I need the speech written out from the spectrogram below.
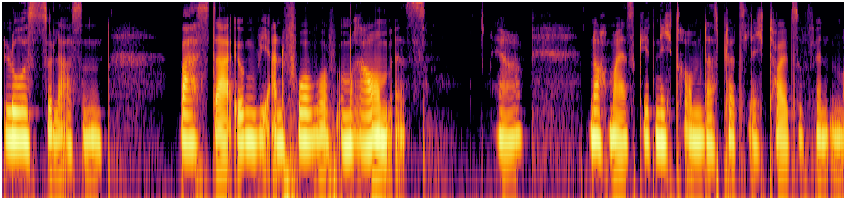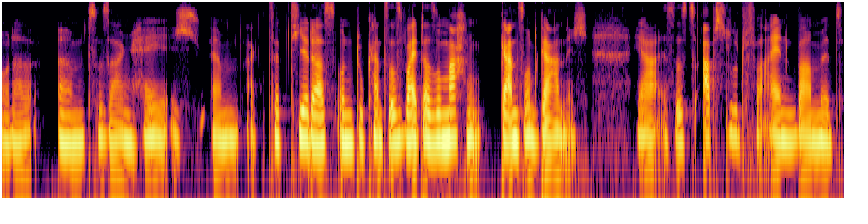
loszulassen, was da irgendwie an Vorwurf im Raum ist. Ja, nochmal, es geht nicht darum, das plötzlich toll zu finden oder ähm, zu sagen, hey, ich ähm, akzeptiere das und du kannst das weiter so machen, ganz und gar nicht. Ja, es ist absolut vereinbar mit,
